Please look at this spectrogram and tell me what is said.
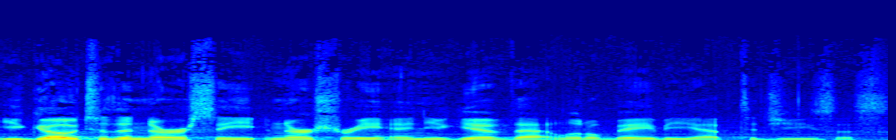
you go to the nursery, nursery and you give that little baby up to Jesus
